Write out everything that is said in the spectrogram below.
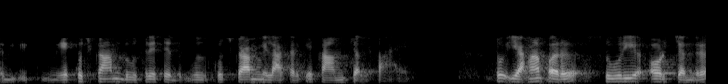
एक कुछ काम दूसरे से, कुछ काम मिला करके काम चलता है। तो यहाँ पर सूर्य और चंद्र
